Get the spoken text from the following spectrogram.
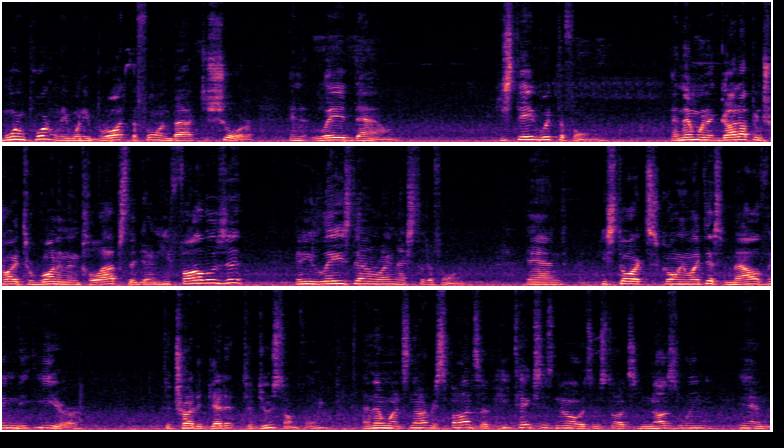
more importantly, when he brought the fawn back to shore and it laid down, he stayed with the fawn. And then when it got up and tried to run and then collapsed again, he follows it and he lays down right next to the fawn. And he starts going like this, mouthing the ear to try to get it to do something. And then when it's not responsive, he takes his nose and starts nuzzling in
